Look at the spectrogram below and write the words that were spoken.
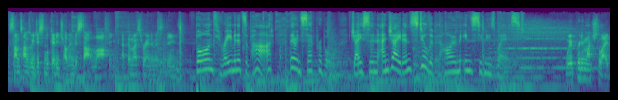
sometimes we just look at each other and just start laughing at the most randomest things. Born three minutes apart, they're inseparable. Jason and Jaden still live at home in Sydney's West. We're pretty much like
